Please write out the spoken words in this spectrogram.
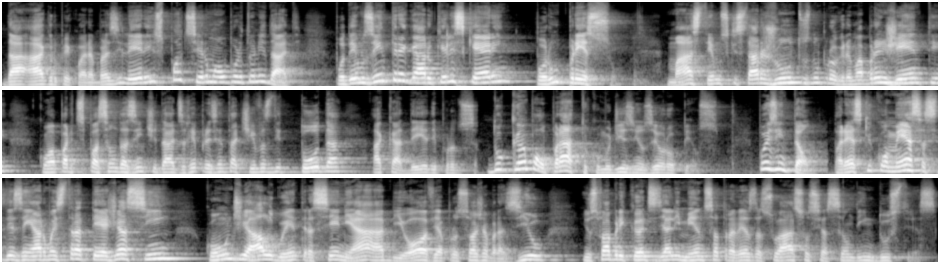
da agropecuária brasileira, isso pode ser uma oportunidade. Podemos entregar o que eles querem por um preço. mas temos que estar juntos no programa abrangente, com a participação das entidades representativas de toda a cadeia de produção. Do campo ao prato, como dizem os europeus. Pois então, parece que começa a se desenhar uma estratégia assim, com um diálogo entre a CNA, a Biov, a ProSoja Brasil e os fabricantes de alimentos através da sua associação de indústrias.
